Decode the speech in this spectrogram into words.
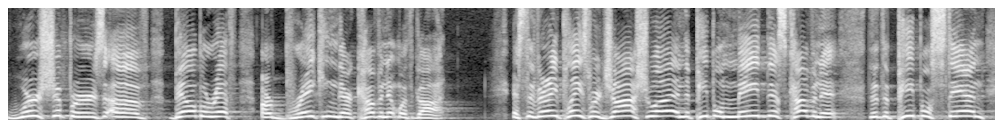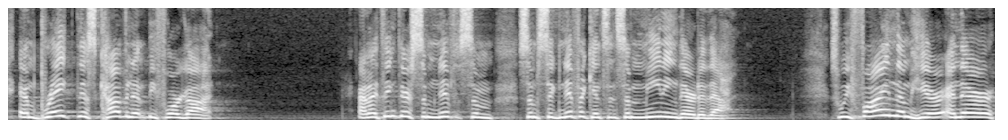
worshipers of Baal Berith are breaking their covenant with God. It's the very place where Joshua and the people made this covenant that the people stand and break this covenant before God. And I think there's some, some, some significance and some meaning there to that. So we find them here and they're,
